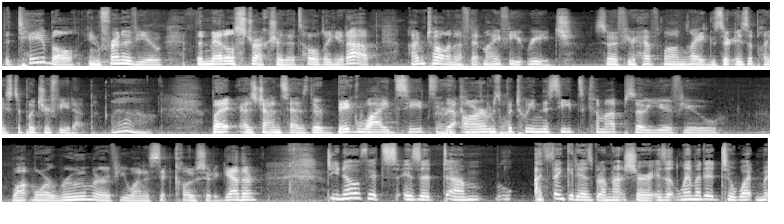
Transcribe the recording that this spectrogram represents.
the table in front of you, the metal structure that's holding it up, I'm tall enough that my feet reach. So if you have long legs, there is a place to put your feet up. Oh. But as John says, they're big, wide seats. Very the arms between the seats come up, so you if you want more room or if you want to sit closer together. Do you know if it's is it? Um, I think it is, but I'm not sure. Is it limited to what? Mo-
